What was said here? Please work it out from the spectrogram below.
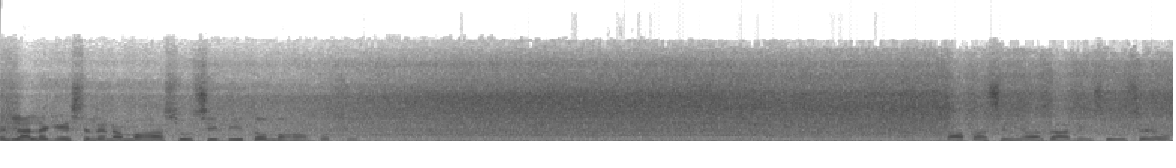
Naglalagay sila ng mga susi dito mga boss. eh. Papansin nyo, daming susi oh.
